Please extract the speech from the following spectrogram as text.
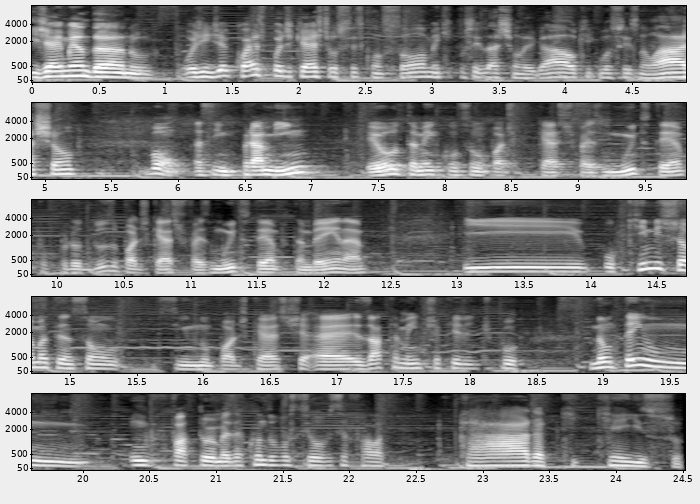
e já emendando, hoje em dia, quais podcasts vocês consomem? O que vocês acham legal? O que vocês não acham? Bom, assim, para mim, eu também consumo podcast faz muito tempo, produzo podcast faz muito tempo também, né? E o que me chama atenção, assim, no podcast é exatamente aquele, tipo, não tem um, um fator, mas é quando você ouve, você fala, cara, que que é isso?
